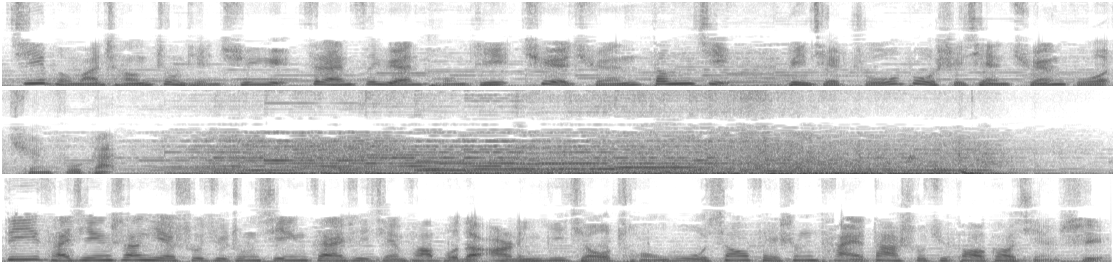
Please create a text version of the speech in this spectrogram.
基本完成重点区域自然资源统一确权登记，并且逐步实现全国全覆盖。财经商业数据中心在日前发布的《二零一九宠物消费生态大数据报告》显示，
